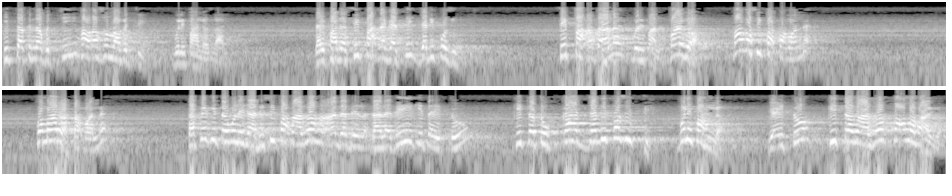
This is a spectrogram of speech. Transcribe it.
Kita kena benci hak Rasulullah benci. Boleh pahala selalu. Daripada sifat negatif jadi positif. Sifat Allah boleh pahala. Marah. Marah sifat tak malah. Pemarah tak malah. Tapi kita boleh jadi sifat marah ada dalam diri kita itu kita tukar jadi positif. Boleh pahala. Iaitu kita marah tak Allah marah.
